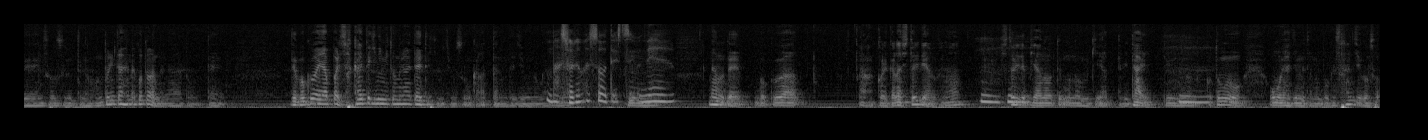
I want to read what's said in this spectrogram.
で演奏するっていうのは本当に大変なことなんだなと思って。で僕はやっぱり社会的に認められたいという気持ちもすごくあったので自分の中でね、まあそれはそうですよね、なので僕はあこれから一人でやろうかな。うん一人でピアノというものを向き合ってみたいっていうようなことを思い始めたの。は僕が35歳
